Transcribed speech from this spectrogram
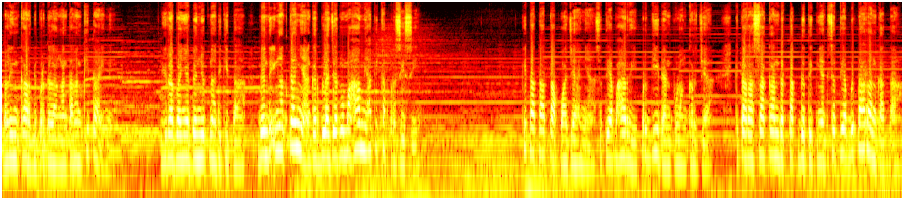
melingkar di pergelangan tangan kita ini dirabanya denyut nadi kita dan diingatkannya agar belajar memahami hakikat presisi. Kita tatap wajahnya setiap hari pergi dan pulang kerja. Kita rasakan detak-detiknya di setiap getaran kata.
